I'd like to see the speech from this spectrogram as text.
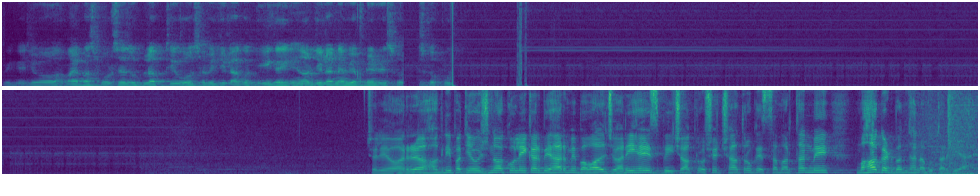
देखिए जो हमारे पास फोर्सेज उपलब्ध थी वो सभी जिला को दी गई हैं और जिला ने भी अपने रिसोर्स को पूरा चलिए और अग्निपथ योजना को लेकर बिहार में बवाल जारी है। इस बीच आक्रोशित छात्रों के समर्थन में महागठबंधन अब उतर गया है।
